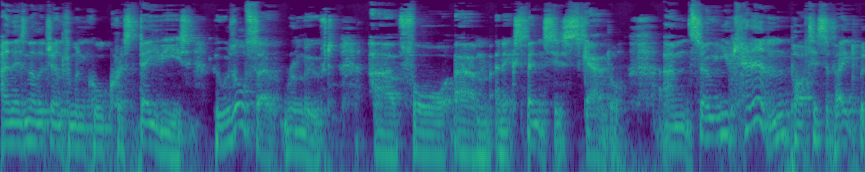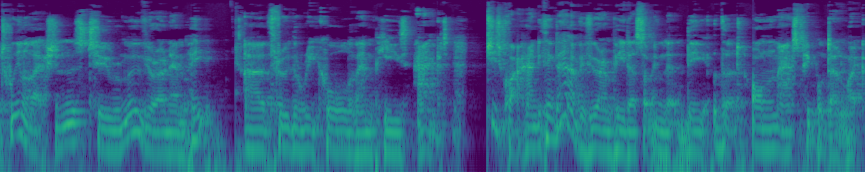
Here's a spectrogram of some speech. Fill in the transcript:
And there's another gentleman called Chris Davies who was also removed uh, for um, an expenses scandal. Um, so you can participate between elections to remove your own MP uh, through the Recall of MPs Act, which is quite a handy thing to have if your MP does something that the that en masse people don't like.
